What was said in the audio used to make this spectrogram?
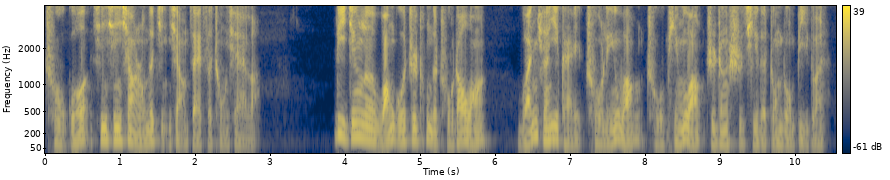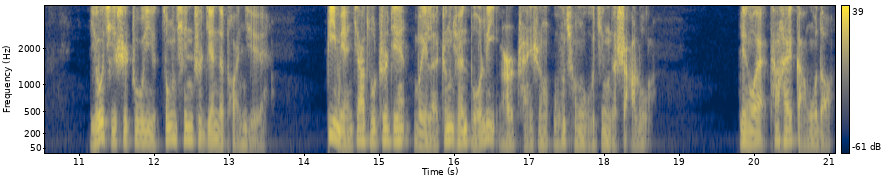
楚国欣欣向荣的景象再次重现了。历经了亡国之痛的楚昭王，完全一改楚灵王、楚平王执政时期的种种弊端，尤其是注意宗亲之间的团结，避免家族之间为了争权夺利而产生无穷无尽的杀戮。另外，他还感悟到，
